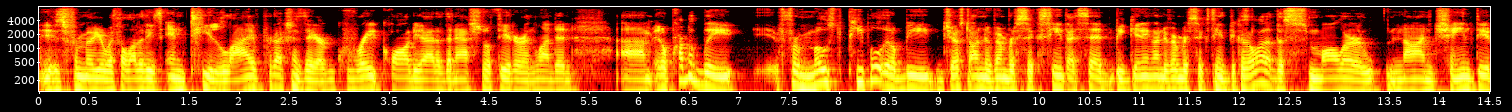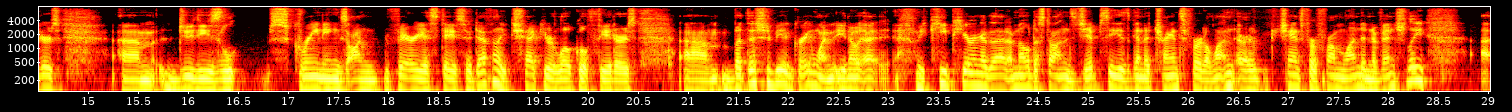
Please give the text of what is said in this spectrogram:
is familiar with a lot of these NT Live productions. They are great quality out of the National Theatre in London. Um, it'll probably for most people, it'll be just on November 16th. I said beginning on November 16th because a lot of the smaller non chain theaters um, do these screenings on various days. So definitely check your local theaters. Um, but this should be a great one. You know, uh, we keep hearing about Imelda Staunton's Gypsy is going to transfer to London or transfer from London eventually. Uh,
